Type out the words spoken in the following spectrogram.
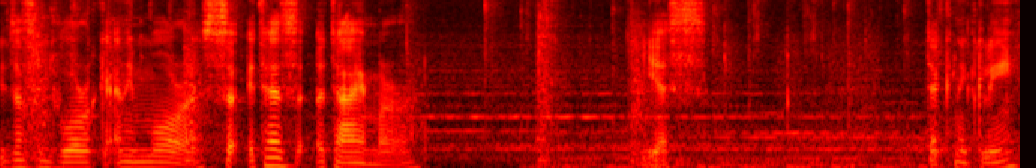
it doesn't work anymore, so it has a timer. Yes. Technically.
